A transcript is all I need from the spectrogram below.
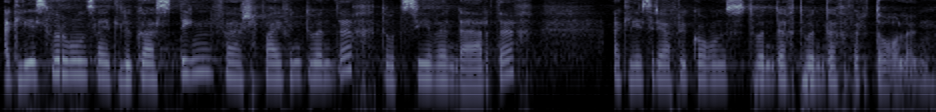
Ek lees vir ons uit Lukas 10 vers 25 tot 37. Ek lees die Afrikaans 2020 vertaling.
